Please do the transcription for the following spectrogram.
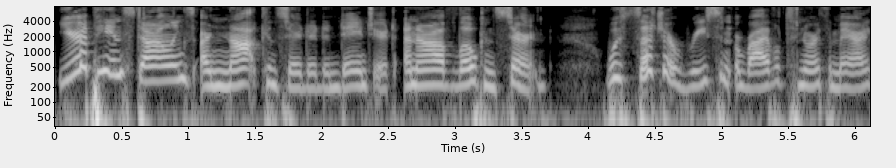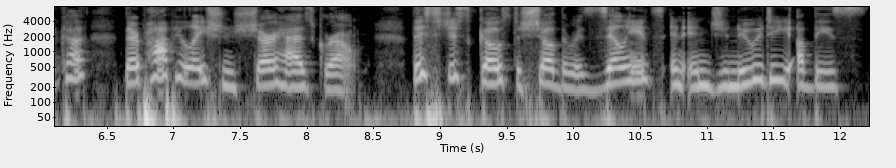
European starlings are not considered endangered and are of low concern. With such a recent arrival to North America, their population sure has grown. This just goes to show the resilience and ingenuity of these,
